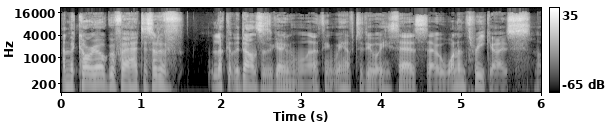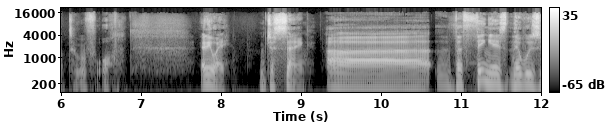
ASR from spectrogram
And the choreographer had to sort of look at the dancers and go, well, I think we have to do what he says. So one and three, guys, not two and four. Anyway, I'm just saying. Uh, the thing is, there was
